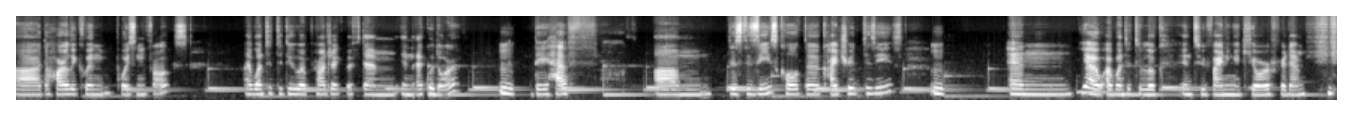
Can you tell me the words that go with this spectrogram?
uh, the Harlequin poison frogs. I wanted to do a project with them in Ecuador. Mm. They have um, this disease called the chytrid disease. Mm. And yeah, I wanted to look into finding a cure for them.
